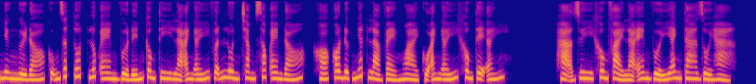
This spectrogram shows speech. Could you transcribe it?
nhưng người đó cũng rất tốt, lúc em vừa đến công ty là anh ấy vẫn luôn chăm sóc em đó, khó có được nhất là vẻ ngoài của anh ấy không tệ ấy. Hạ Duy không phải là em vừa ý anh ta rồi hả?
